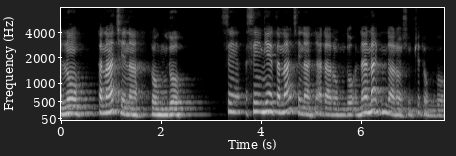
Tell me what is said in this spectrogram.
အလွန်တနာချင်နာတော်မူသောစင်အစဉ်အမြဲတနာချင်နာညှတာတော်မူသောအနန္တကုဏတော်ရှင်ဖြစ်တော်မူသော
